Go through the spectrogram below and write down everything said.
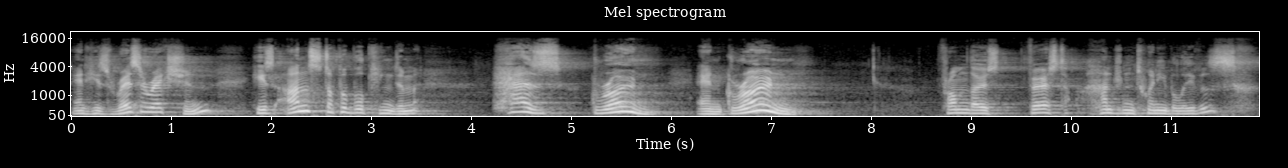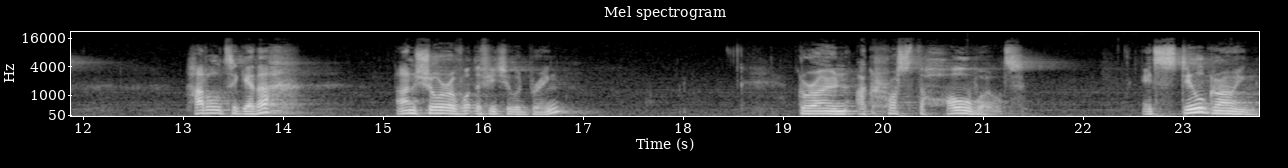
and his resurrection, his unstoppable kingdom has grown and grown from those first 120 believers huddled together, unsure of what the future would bring, grown across the whole world. It's still growing.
